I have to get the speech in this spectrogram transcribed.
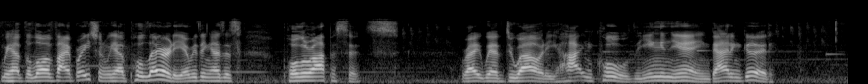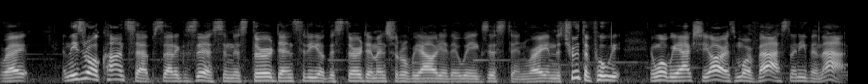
We have the law of vibration, we have polarity. Everything has its polar opposites. Right? We have duality, hot and cold, the yin and yang, bad and good. Right? And these are all concepts that exist in this third density of this third dimensional reality that we exist in, right? And the truth of who we and what we actually are is more vast than even that.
